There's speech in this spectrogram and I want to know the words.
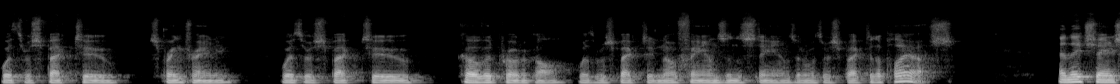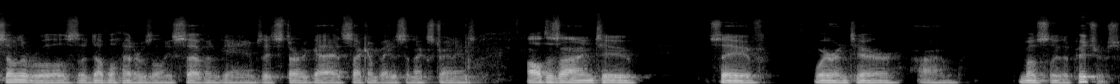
with respect to spring training, with respect to COVID protocol, with respect to no fans in the stands, and with respect to the playoffs. And they changed some of the rules. The doubleheader was only seven games. They'd start a guy at second base and extra innings, all designed to save wear and tear on mostly the pitchers.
